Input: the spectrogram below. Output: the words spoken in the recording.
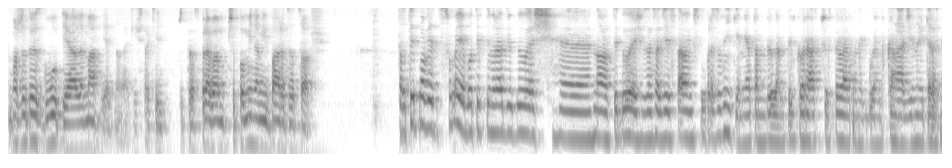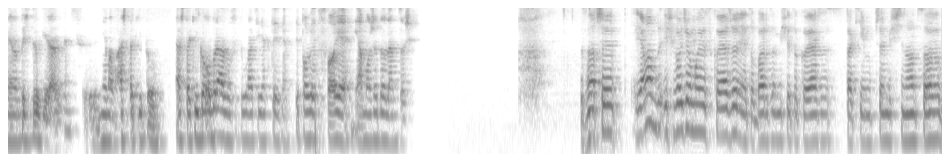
może to jest głupie, ale mam jedno jakieś takie, że ta sprawa przypomina mi bardzo coś. To ty powiedz swoje, bo ty w tym radiu byłeś, e, no ty byłeś w zasadzie stałym współpracownikiem. Ja tam byłem tylko raz przez telefon, jak byłem w Kanadzie, no i teraz miałem być drugi raz, więc nie mam aż takiego, aż takiego obrazu sytuacji jak ty, więc ty powiedz swoje, ja może dodam coś. Znaczy, ja mam, jeśli chodzi o moje skojarzenie, to bardzo mi się to kojarzy z takim czymś, no co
